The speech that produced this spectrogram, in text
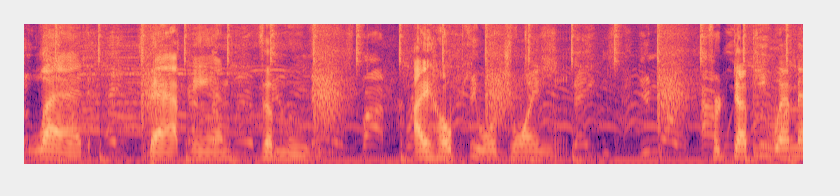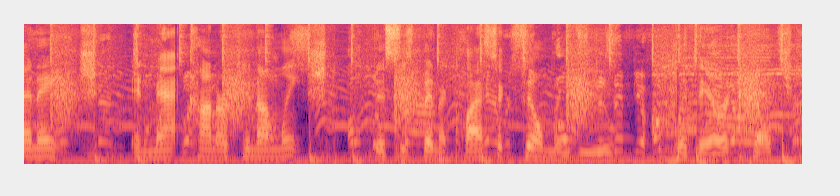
led Batman the movie. I hope you will join me. For WMNH and Matt Connarton Unleashed, this has been a classic film review with Erich Pilcher.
